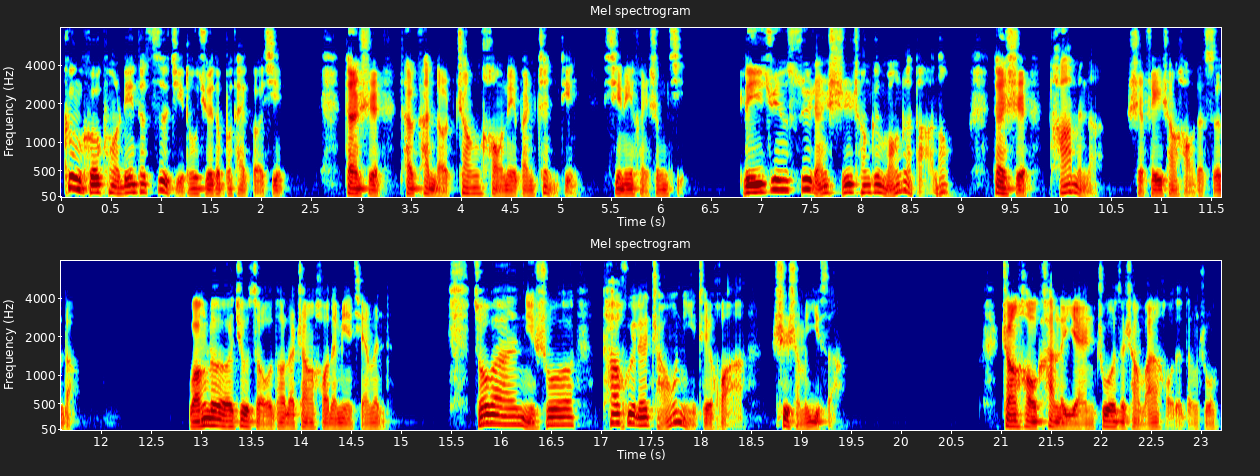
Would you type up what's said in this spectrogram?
更何况连他自己都觉得不太可信，但是他看到张浩那般镇定，心里很生气。李军虽然时常跟王乐打闹，但是他们呢？是非常好的死党，王乐就走到了张浩的面前，问他：“昨晚你说他会来找你，这话是什么意思啊？”张浩看了眼桌子上完好的灯，说：“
